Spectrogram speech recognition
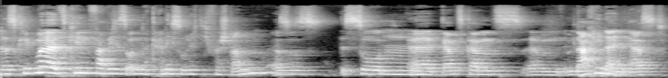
das kriegt man als Kind, habe ich das auch gar nicht so richtig verstanden. Also es ist so mhm. äh, ganz, ganz ähm, im Nachhinein erst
